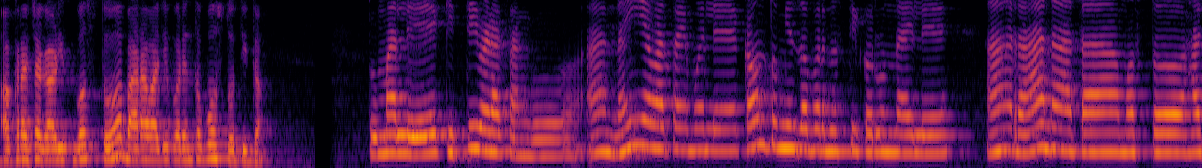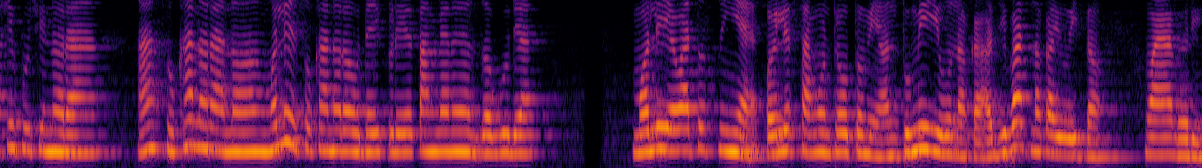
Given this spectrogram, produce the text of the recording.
अकराच्या गाडीत बसतो. बारा वाजेपर्यंत पोचतो तिथं. तुम्हाला किती वेळा सांगू? आ नाही येवाचं आहे मले. काऊन तुम्ही जबरदस्ती करून राहिले? आ राहा ना आता मस्त हाशी खुशीनं राहा. हा सुखानं राहणं मले सुखानं राहू द्या इकडे. चांगल्यानं जगू द्या. मला येवाचंच नाही आहे पहिलेच सांगून ठेवतो मी आणि तुम्ही येऊ नका. अजिबात नका येऊ इथं माया घरी.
